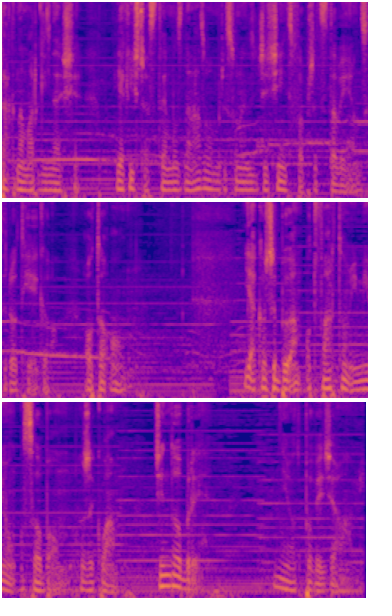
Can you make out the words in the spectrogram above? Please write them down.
Tak na marginesie. Jakiś czas temu znalazłam rysunek z dzieciństwa przedstawiający Rotiego. Oto on. Jako, że byłam otwartą i miłą osobą, rzekłam: Dzień dobry. Nie odpowiedziała mi,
